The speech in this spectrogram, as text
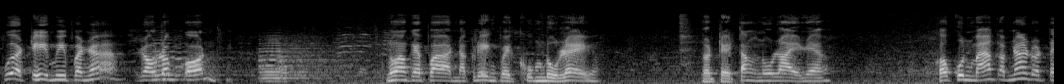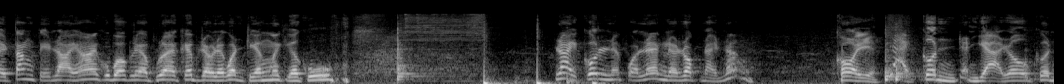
เพื่อที่มีปัญหาเรารับก่อนน้องแกป้านักเลงไปคุมดูแลรถไต่ตั้งนู่นไล่แล้วขอบคุณหมากับน้ารถไต่ตั้งตีไล่ให้กูบอกแล้วเพื่อให้แคบเจ้าเลยวันเถียงไม่เกี่ยวกูไล่ก้นแล้วพอแรงแล้วรบไหนนั่งคอยไล่ก้นจันยาโรก้น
